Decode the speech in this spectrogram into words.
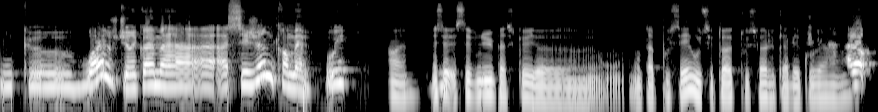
Donc euh, ouais, je dirais quand même à- à- assez jeune quand même, oui. Ouais. C'est c'est venu parce que euh, on t'a poussé ou c'est toi tout seul qui as découvert hein? Alors,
